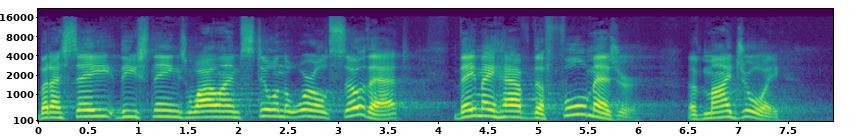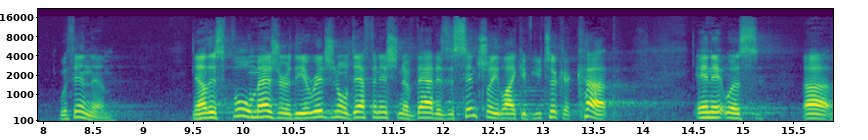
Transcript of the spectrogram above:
but I say these things while I'm still in the world so that they may have the full measure of my joy within them. Now, this full measure, the original definition of that is essentially like if you took a cup and it was uh,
